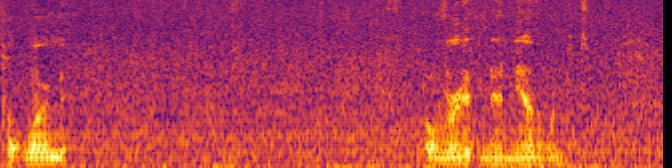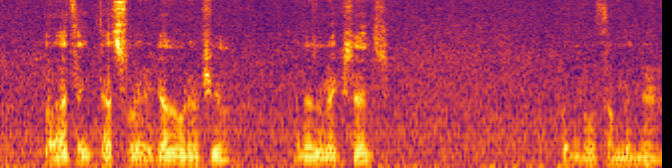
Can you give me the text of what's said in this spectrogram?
Put one over it and then the other one but I think that's the way to go, don't you? That doesn't make sense. Putting both of them in there.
